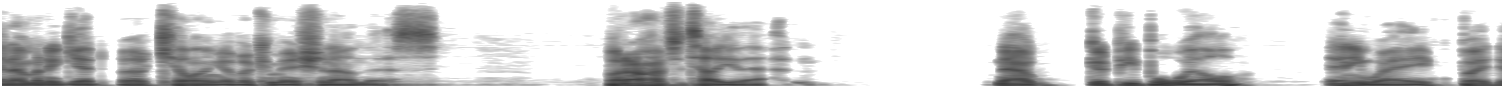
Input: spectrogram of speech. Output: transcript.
and I'm going to get a killing of a commission on this. But I don't have to tell you that. Now, good people will anyway, but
